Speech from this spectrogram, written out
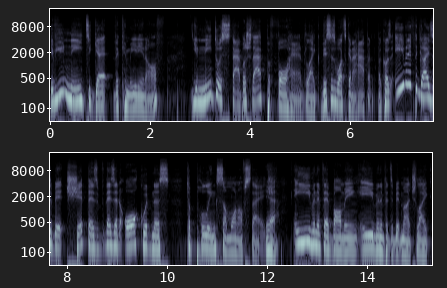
if you need to get the comedian off. You need to establish that beforehand. Like this is what's going to happen because even if the guy's a bit shit, there's there's an awkwardness to pulling someone off stage Yeah. Even if they're bombing, even if it's a bit much, like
